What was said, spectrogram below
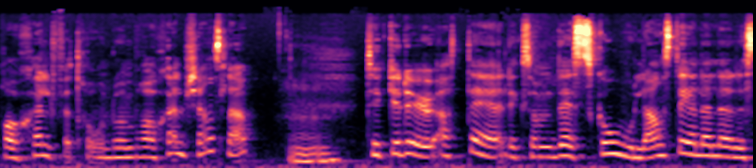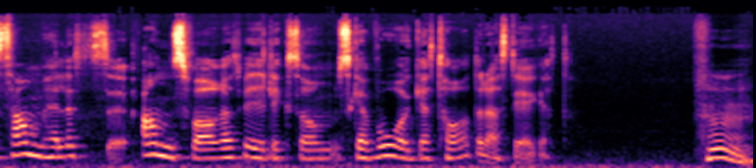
bra självförtroende och en bra självkänsla. Mm. Tycker du att det är, liksom, det är skolans del eller är det samhällets ansvar att vi liksom ska våga ta det där steget? Hmm.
